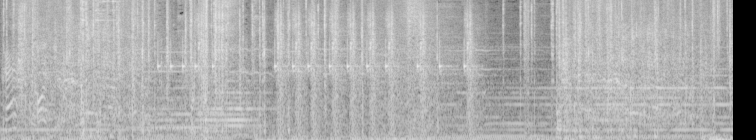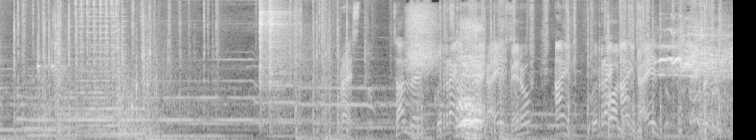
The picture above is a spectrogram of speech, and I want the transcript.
Presto. Oggi. Salve, corretto, caedero, ein, corretto, ein, caedo.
